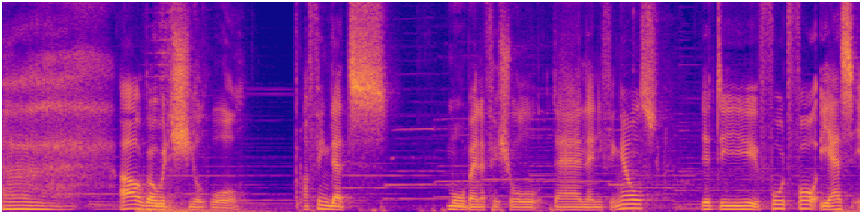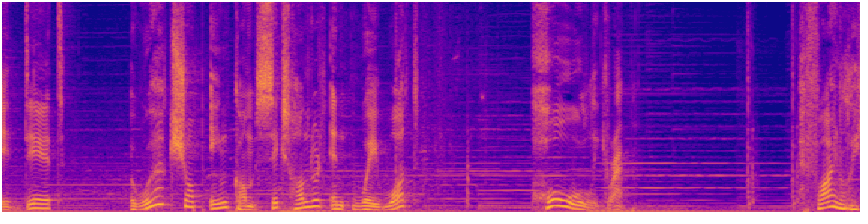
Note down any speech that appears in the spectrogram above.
Uh, I'll go with the shield wall. I think that's more beneficial than anything else. Did the fort fall? Yes, it did. A workshop income 600 and wait, what? Holy crap. Finally.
